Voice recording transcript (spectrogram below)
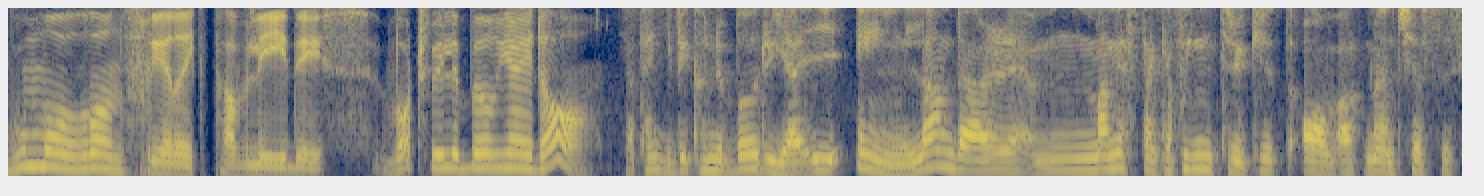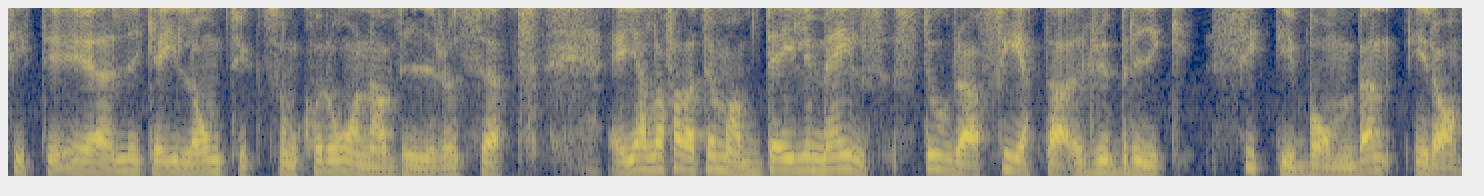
God morgon Fredrik Pavlidis. Vart vill du börja idag? Jag tänkte vi kunde börja i England där mm, man nästan kan få intrycket av att Manchester City är lika illa omtyckt som coronaviruset. I alla fall att döma av Daily Mails stora feta rubrik Citybomben idag.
